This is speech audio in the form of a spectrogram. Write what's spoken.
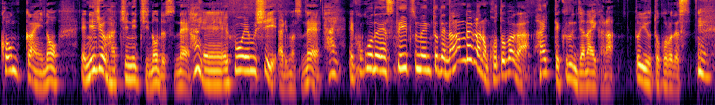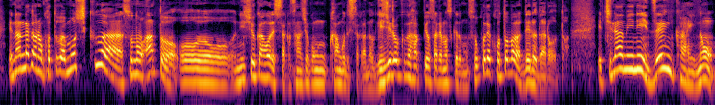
今回の28日のですね、はい、えー、FOMC ありますね。はい、ここでステーツメントで何らかの言葉が入ってくるんじゃないかな。というところです。ええ、何らかの言葉もしくはその後、2週間後でしたか3週間後でしたかの議事録が発表されますけども、そこで言葉が出るだろうと。ちなみに前回の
